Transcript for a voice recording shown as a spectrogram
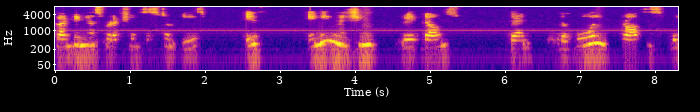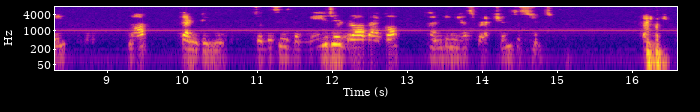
continuous production system is if any machine breakdowns then the whole process will not continue. So this is the major drawback of continuous production systems. Thank you.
